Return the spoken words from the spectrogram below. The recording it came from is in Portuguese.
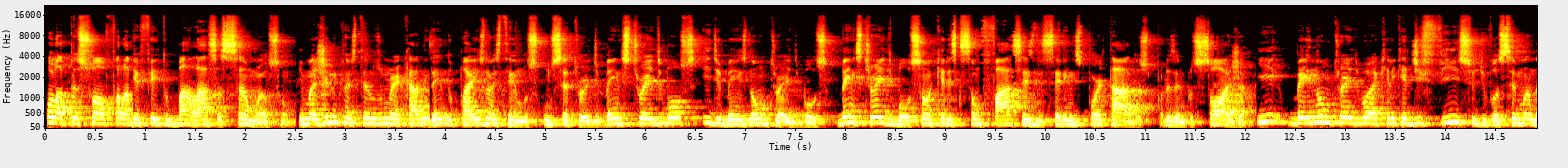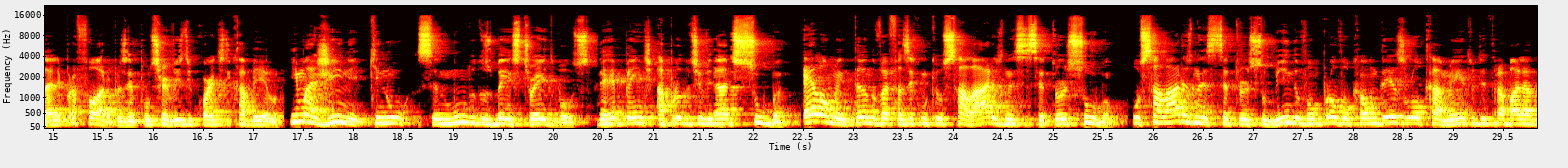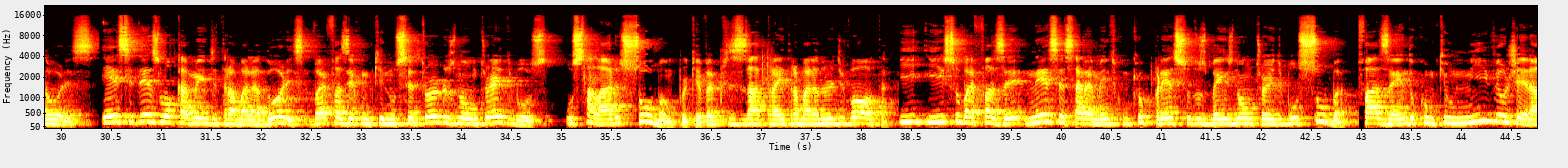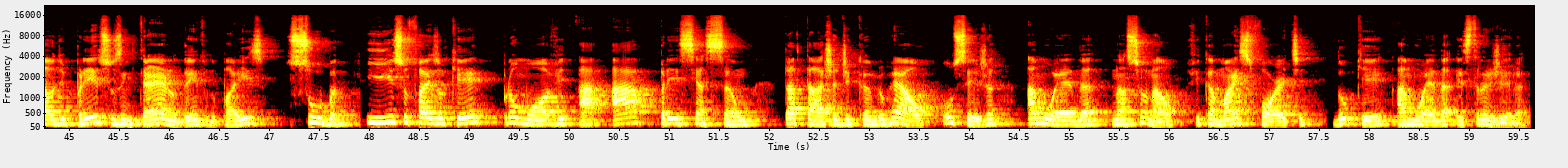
Olá pessoal, fala efeito Balassa Samuelson. Imagine que nós temos um mercado dentro do país, nós temos um setor de bens tradables e de bens não tradables. Bens tradables são aqueles que são fáceis de serem exportados, por exemplo, soja. E bem não tradable é aquele que é difícil de você mandar ele para fora, por exemplo, um serviço de corte de cabelo. Imagine que no mundo dos bens tradables, de repente a produtividade suba. Ela aumentando vai fazer com que os salários nesse setor subam. Os salários nesse setor subindo vão provocar um deslocamento de trabalhadores trabalhadores. Esse deslocamento de trabalhadores vai fazer com que no setor dos non-tradables os salários subam, porque vai precisar atrair trabalhador de volta. E isso vai fazer necessariamente com que o preço dos bens non-tradables suba, fazendo com que o nível geral de preços interno dentro do país suba. E isso faz o que? Promove a apreciação da taxa de câmbio real, ou seja, a moeda nacional fica mais forte do que a moeda estrangeira.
